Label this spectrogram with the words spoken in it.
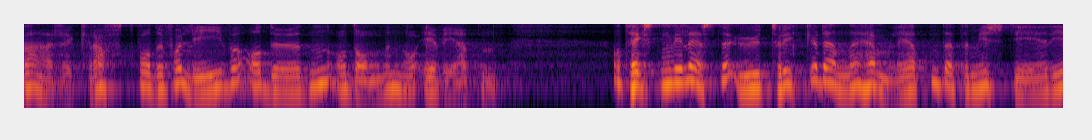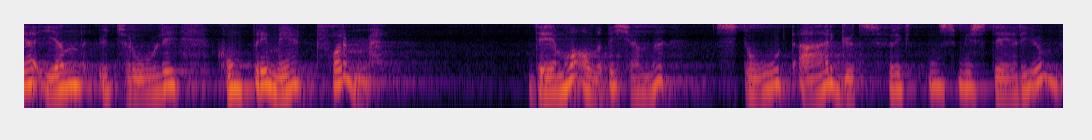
bærekraft, både for livet og døden og dommen og evigheten. Og Teksten vi leste, uttrykker denne hemmeligheten, dette mysteriet, i en utrolig komprimert form. Det må alle bekjenne Stort er gudsfryktens mysterium.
